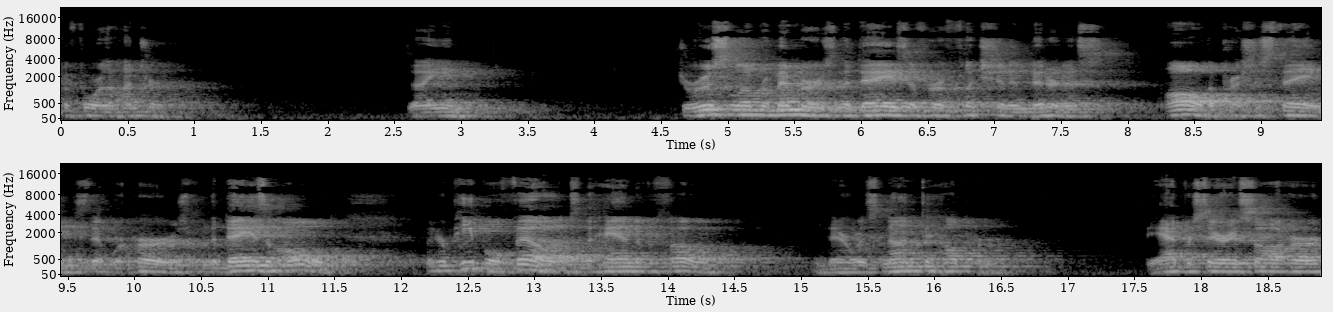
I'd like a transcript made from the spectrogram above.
before the hunter. Zain. Jerusalem remembers in the days of her affliction and bitterness all the precious things that were hers from the days of old, when her people fell into the hand of the foe, and there was none to help her. The adversary saw her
